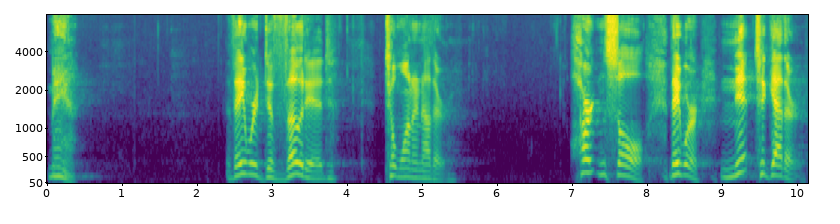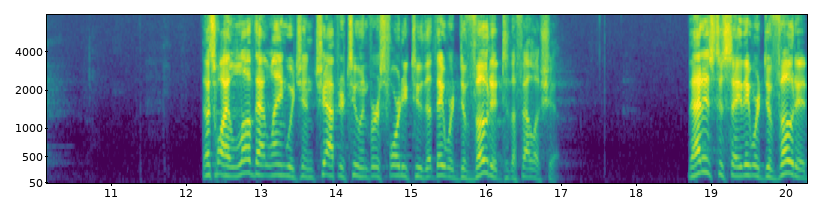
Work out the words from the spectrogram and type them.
Man, they were devoted to one another, heart and soul. They were knit together. That's why I love that language in chapter 2 and verse 42 that they were devoted to the fellowship. That is to say, they were devoted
